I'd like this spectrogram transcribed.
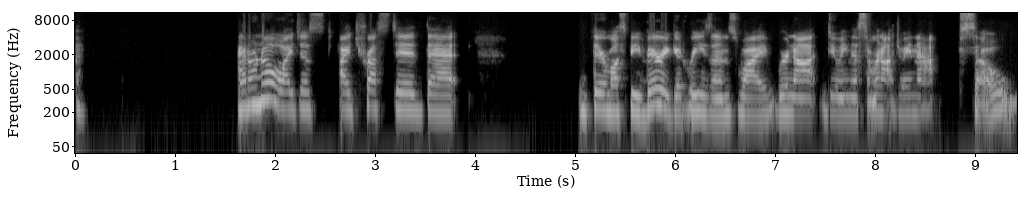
I don't know. I just, I trusted that there must be very good reasons why we're not doing this and we're not doing that. So,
